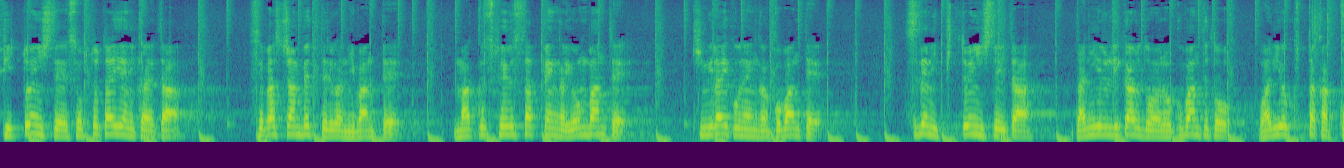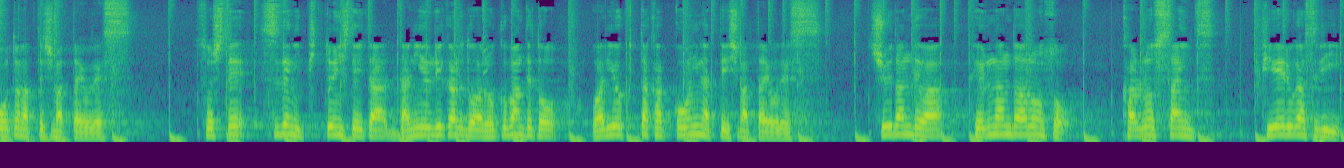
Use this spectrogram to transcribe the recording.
ピットインしてソフトタイヤに変えたセバスチャン・ベッテルが2番手マックス・フェルスタッペンが4番手キミ・ライコネンが5番手。すでにピットインしていたダニエル・リカルドは6番手と割り送った格好となってしまったようです。そしてすでにピットインしていたダニエル・リカルドは6番手と割り送った格好になってしまったようです。集団ではフェルナンド・アロンソカルロス・サインツピエール・ガスリー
